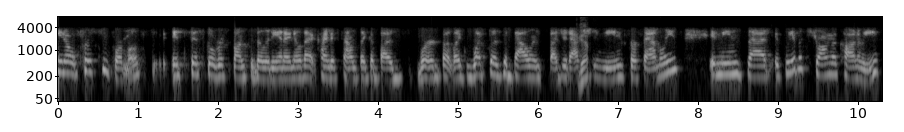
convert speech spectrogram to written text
You know, first and foremost, it's fiscal responsibility. And I know that kind of sounds like a buzzword, but like, what does a balanced budget actually yep. mean for families? It means that if we have a strong economy,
